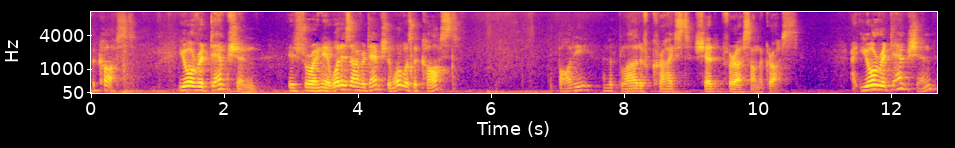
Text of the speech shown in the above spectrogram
The cost. Your redemption is drawing near. What is our redemption? What was the cost? The body and the blood of Christ shed for us on the cross. Right? Your redemption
